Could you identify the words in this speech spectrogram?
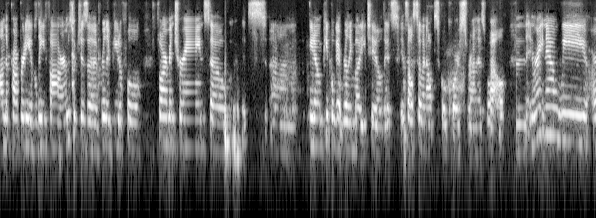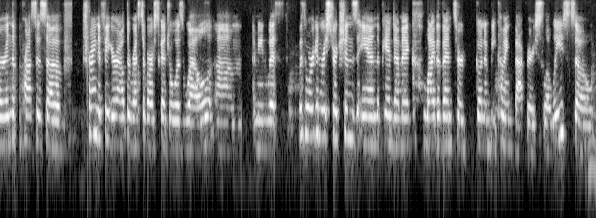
on the property of Lee Farms, which is a really beautiful farm and terrain. So it's um, you know people get really muddy too. It's it's also an obstacle course run as well. And, and right now we are in the process of trying to figure out the rest of our schedule as well. Um, I mean, with with Oregon restrictions and the pandemic, live events are going to be coming back very slowly. So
